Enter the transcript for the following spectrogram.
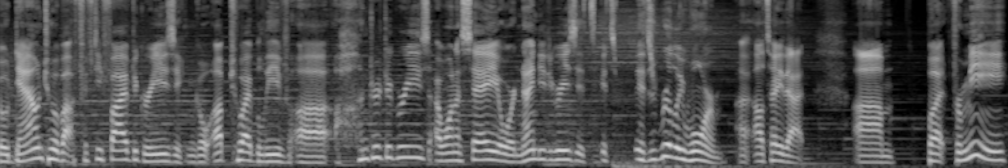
go down to about 55 degrees. It can go up to, I believe, uh, 100 degrees. I want to say, or 90 degrees. It's it's it's really warm. I'll tell you that. Um, but for me,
